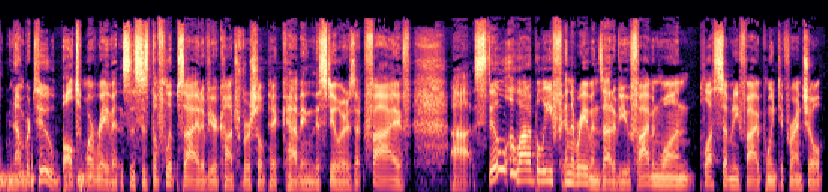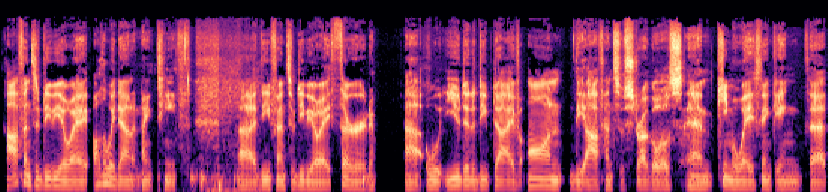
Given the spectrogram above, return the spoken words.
Number two, Baltimore Ravens. This is the flip side of your controversial pick, having the Steelers at five. Uh, still a lot of belief in the Ravens out of you. Five and one, plus 75 point differential. Offensive DVOA all the way down at 19th. Uh, defensive DVOA third. Uh, you did a deep dive on the offensive struggles and came away thinking that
